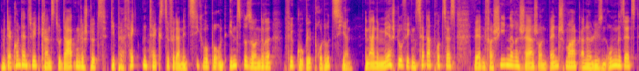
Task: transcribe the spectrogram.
Mit der Content Suite kannst du datengestützt die perfekten Texte für deine Zielgruppe und insbesondere für Google produzieren. In einem mehrstufigen Setup-Prozess werden verschiedene Recherche- und Benchmark-Analysen umgesetzt,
